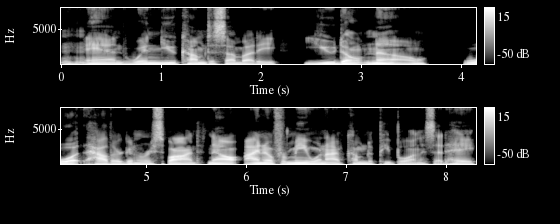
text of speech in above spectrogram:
Mhm. And when you come to somebody, you don't know what how they're going to respond. Now, I know for me when I've come to people and I said, "Hey,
